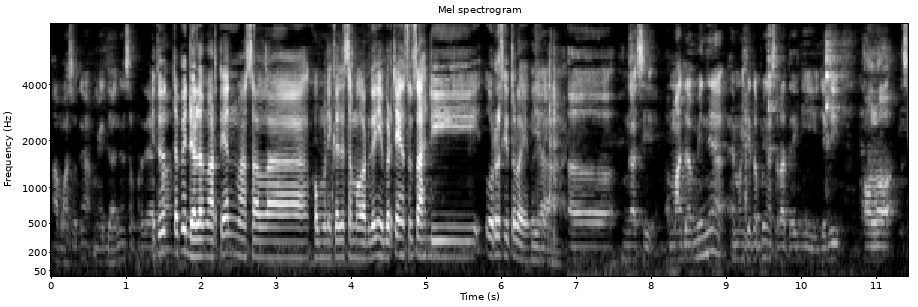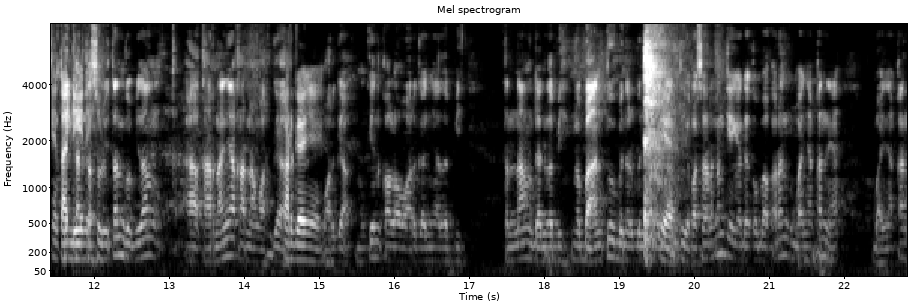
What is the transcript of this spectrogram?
ah, maksudnya medannya seperti itu apa tapi dalam artian masalah komunikasi sama warganya berarti yang susah diurus gitu loh ya Iya, eh, enggak sih. Madaminnya emang kita punya strategi. Jadi kalau Yang tadi tingkat ini. kesulitan gue bilang eh, karenanya karena warga. Warganya. Warga. Mungkin kalau warganya lebih tenang dan lebih ngebantu bener-bener Iya. ngebantu ya. Kalau sekarang kan kayak ada kebakaran kebanyakan ya kebanyakan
